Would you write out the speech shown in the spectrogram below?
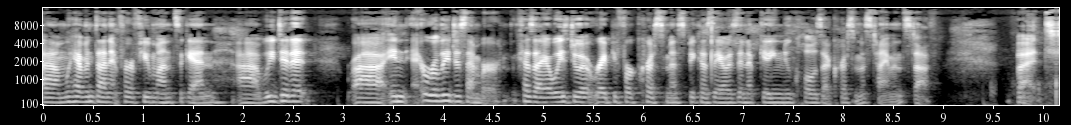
um, we haven't done it for a few months again. Uh, we did it uh, in early December because I always do it right before Christmas because they always end up getting new clothes at Christmas time and stuff. But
